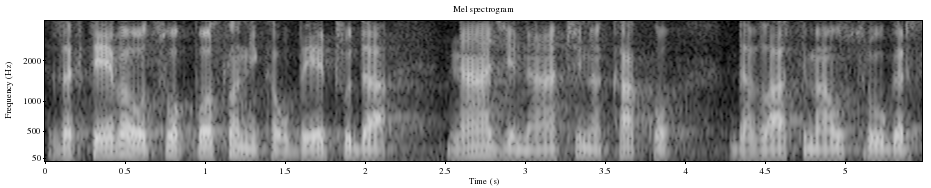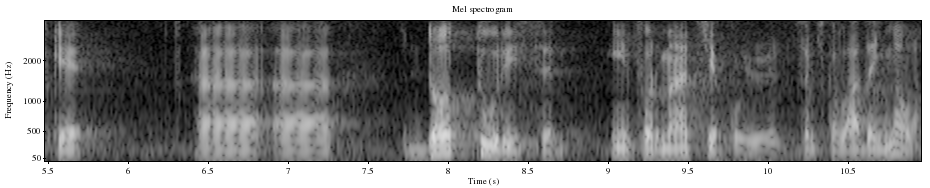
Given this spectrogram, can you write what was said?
zahtevao od svog poslanika u Beču da nađe načina kako da vlastima Austro-Ugarske doturi se informacija koju je srpska vlada imala,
